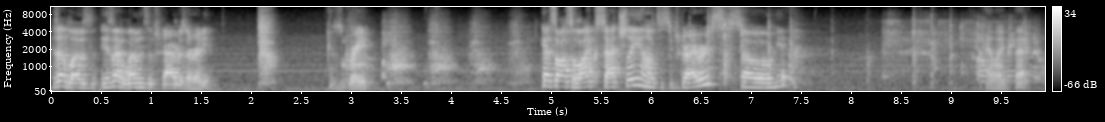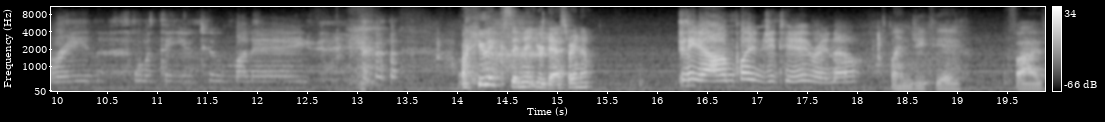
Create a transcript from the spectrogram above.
he's at 11, he's at 11 subscribers already. This is great. He has lots of likes actually, and lots of subscribers. So yeah. I like that. Are you like sitting at your desk right now? yeah, I'm playing GTA right now. playing GTA 5.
